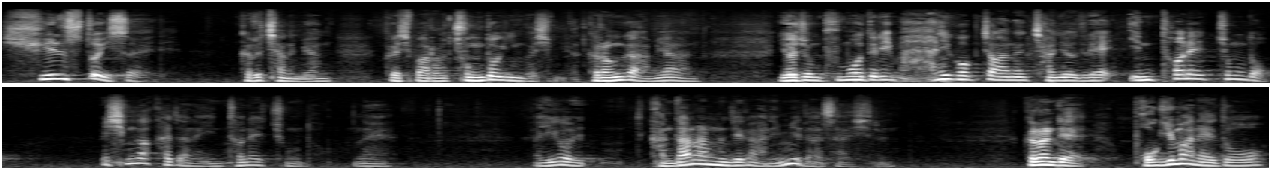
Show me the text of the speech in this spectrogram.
쉴 수도 있어야 돼. 그렇지 않으면 그것이 바로 중독인 것입니다. 그런가 하면 요즘 부모들이 많이 걱정하는 자녀들의 인터넷 중독. 심각하잖아요. 인터넷 중독. 네. 이거 간단한 문제가 아닙니다. 사실은. 그런데 보기만 해도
